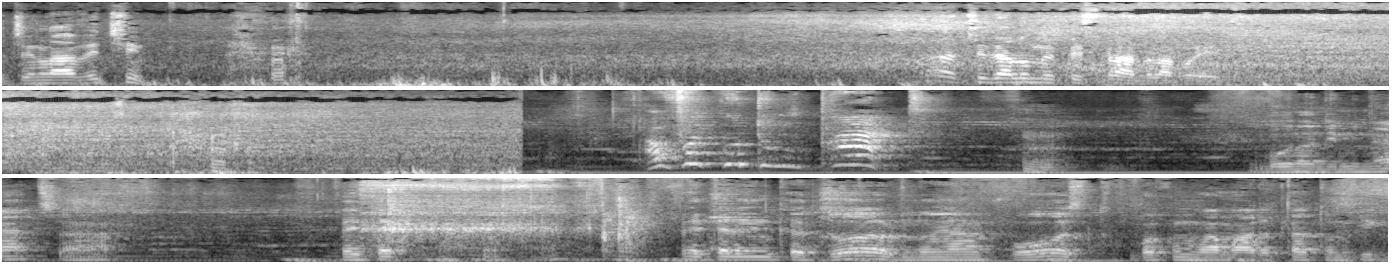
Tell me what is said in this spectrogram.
Mergem la vecin. Da, ce de lume pe stradă la voi aici. Au făcut un pat. Bună dimineața! Fete... Fetele încă dorm, noi am fost, după cum v-am arătat un pic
